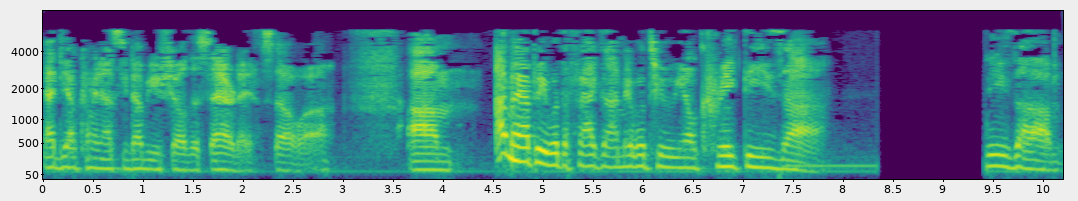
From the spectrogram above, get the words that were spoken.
at the upcoming SCW show this Saturday. So, uh, um, I'm happy with the fact that I'm able to, you know, create these uh, these um,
